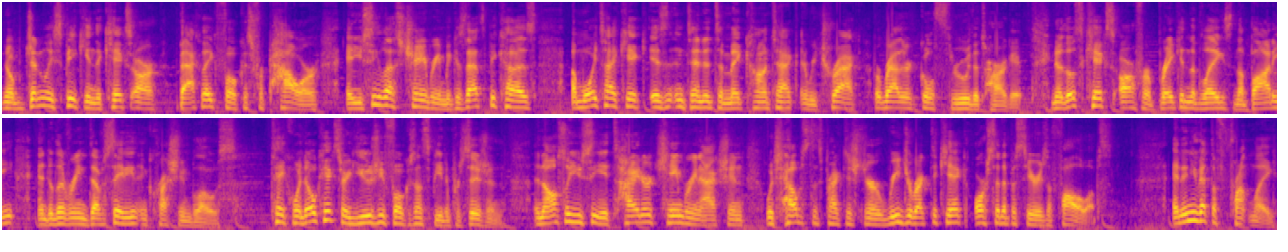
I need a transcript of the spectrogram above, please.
know, generally speaking, the kicks are back leg focused for power, and you see less chambering because that's because a Muay Thai kick isn't intended to make contact and retract, but rather go through the target. You know, those kicks are for breaking the legs and the body and delivering devastating and crushing blows. Taekwondo kicks are usually focused on speed and precision. And also you see a tighter chambering action which helps this practitioner redirect a kick or set up a series of follow-ups. And then you got the front leg.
